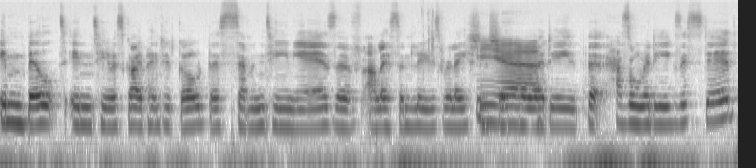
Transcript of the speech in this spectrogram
inbuilt into a sky painted gold there's 17 years of alice and lou's relationship Yeah. already that has already existed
